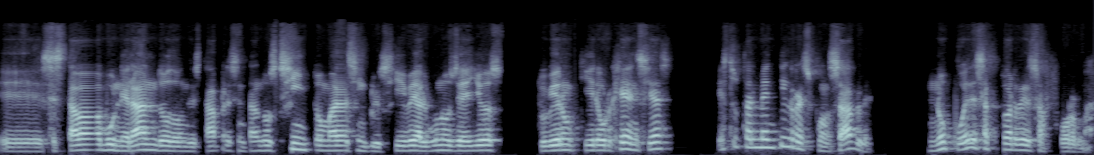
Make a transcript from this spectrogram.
eh, se estaba vulnerando, donde estaba presentando síntomas, inclusive algunos de ellos tuvieron que ir a urgencias, es totalmente irresponsable. No puedes actuar de esa forma.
